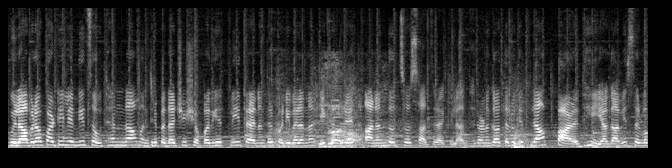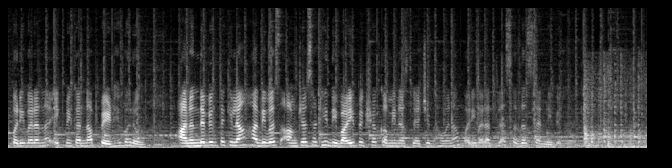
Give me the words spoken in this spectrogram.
गुलाबराव पाटील यांनी चौथ्यांदा मंत्रिपदाची शपथ घेतली. त्यानंतर परिवारानं एकत्र येत आनंदोत्सव साजरा केला. धरणगाव तालुक्यातल्या पाळधी या गावी सर्व परिवारानं एकमेकांना पेढे भरवून आनंद व्यक्त केला. हा दिवस आमच्यासाठी दिवाळीपेक्षा कमी नसल्याची भावना परिवारातल्या सदस्यांनी व्यक्त केली.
